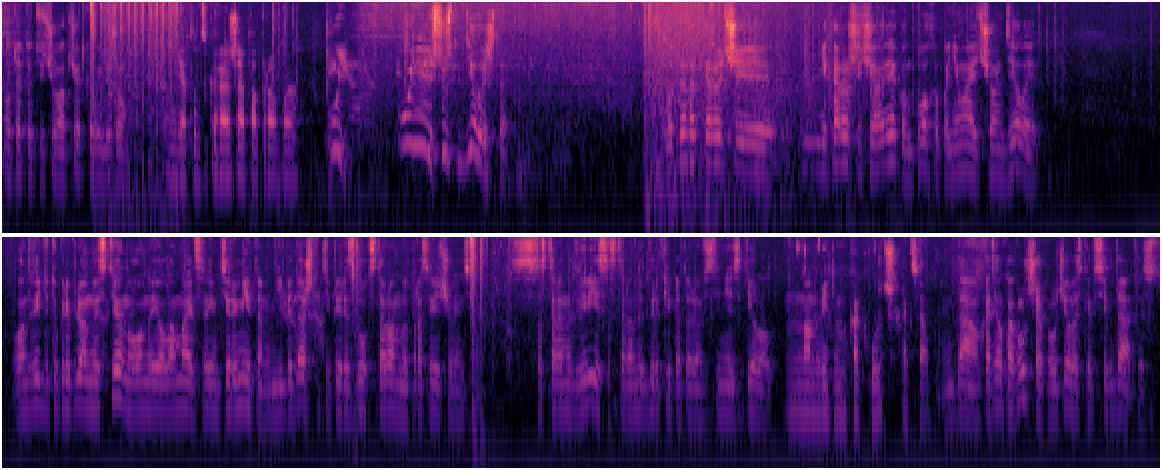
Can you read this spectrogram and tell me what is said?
Вот этот чувак четко выбежал. Я тут с гаража попробую. Ой! Ой, что ж ты делаешь-то? Вот этот, короче, нехороший человек, он плохо понимает, что он делает. Он видит укрепленную стену, он ее ломает своим термитом. Не беда, что теперь с двух сторон мы просвечиваемся. Со стороны двери и со стороны дырки, которую он в стене сделал. Но он, видимо, как лучше хотел. Да, он хотел как лучше, а получилось как всегда. То есть...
